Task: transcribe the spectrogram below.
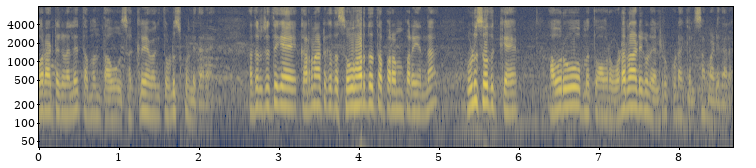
ಹೋರಾಟಗಳಲ್ಲಿ ತಮ್ಮನ್ನು ತಾವು ಸಕ್ರಿಯವಾಗಿ ತೊಡಸ್ಕೊಂಡಿದ್ದಾರೆ. ಅದರ ಜೊತೆಗೆ ಕರ್ನಾಟಕದ ಸೌಹಾರ್ದತ ಪರಂಪರೆಯನ್ನು ಉಳಿಸೋದಕ್ಕೆ ಅವರು ಮತ್ತು ಅವರ ಒಡನಾಡಿಗಳು ಎಲ್ಲರೂ ಕೂಡ ಕೆಲಸ ಮಾಡಿದ್ದಾರೆ.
